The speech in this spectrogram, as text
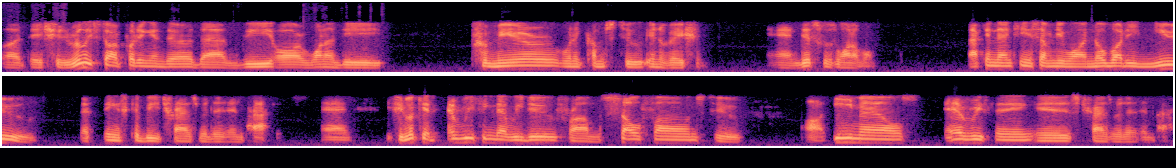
But they should really start putting in there that we are one of the premier when it comes to innovation. And this was one of them. Back in 1971, nobody knew that things could be transmitted in packets. And if you look at everything that we do from cell phones to uh, emails, everything is transmitted in packets.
